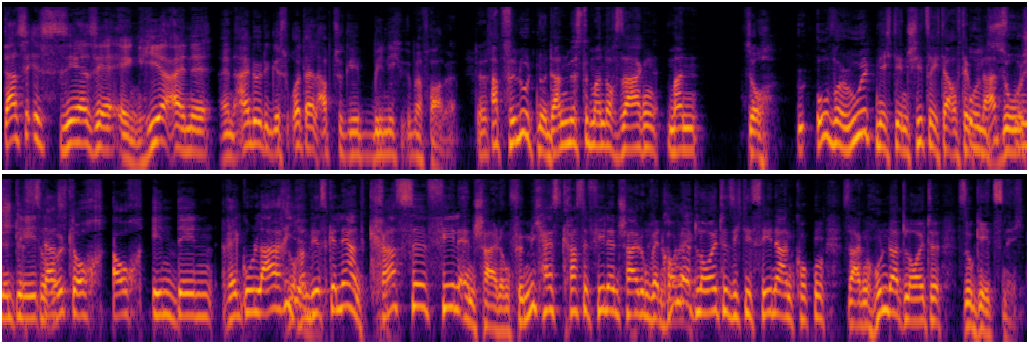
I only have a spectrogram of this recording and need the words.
Das ist sehr, sehr eng. Hier eine, ein eindeutiges Urteil abzugeben, bin ich überfordert. Das Absolut. Nur dann müsste man doch sagen, man so overruled nicht den Schiedsrichter auf dem und Platz. So und so steht das doch auch in den Regularien. So haben wir es gelernt. Krasse Fehlentscheidung. Für mich heißt krasse Fehlentscheidung, wenn Korrekt. 100 Leute sich die Szene angucken, sagen 100 Leute, so geht's nicht.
